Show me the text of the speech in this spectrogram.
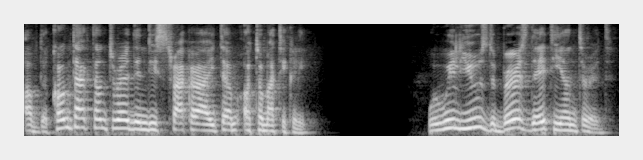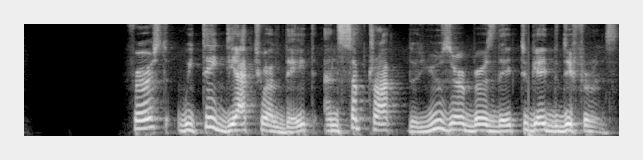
of the contact entered in this tracker item automatically we will use the birth date he entered. First, we take the actual date and subtract the user birth date to get the difference.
